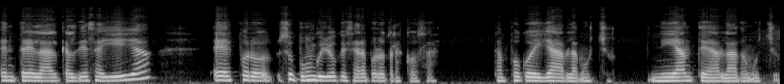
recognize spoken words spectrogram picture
entre la alcaldesa y ella, es por, supongo yo que será por otras cosas. Tampoco ella habla mucho, ni antes ha hablado mucho.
